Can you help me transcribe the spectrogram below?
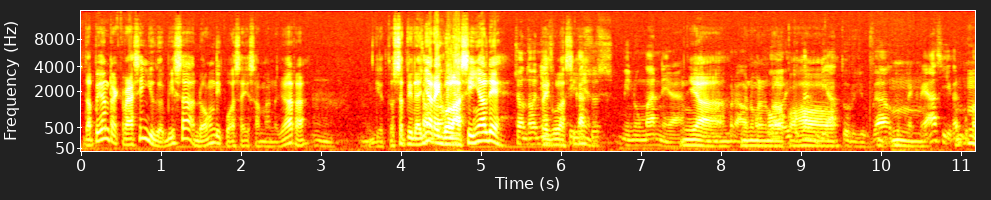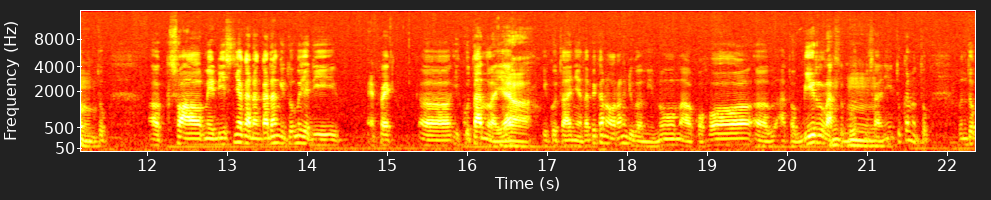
Tapi kan rekreasi juga bisa dong dikuasai sama negara. Hmm. Hmm. Gitu. Setidaknya Contohnya- regulasinya deh. Contohnya regulasinya. kasus minuman ya, Ya, beralkohol, minuman itu kan beralkohol. diatur juga untuk Mm. rekreasi kan bukan Mm. untuk eh, soal medisnya kadang-kadang itu menjadi efek eh, ikutan lah ya, Ya. ikutannya. Tapi kan orang juga minum alkohol eh, atau bir lah sebut Mm-mm. misalnya itu kan untuk untuk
